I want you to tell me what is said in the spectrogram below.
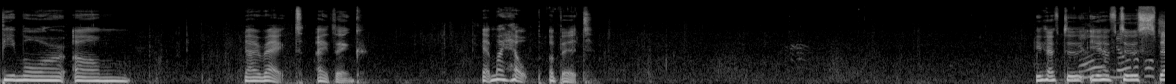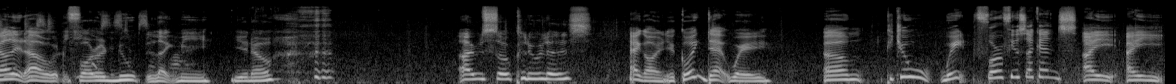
be more um direct, I think. That might help a bit. You have to No you have to spell it out for a noob so like me, you know? I'm so clueless. Hang on, you're going that way. Um, could you wait for a few seconds? I I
